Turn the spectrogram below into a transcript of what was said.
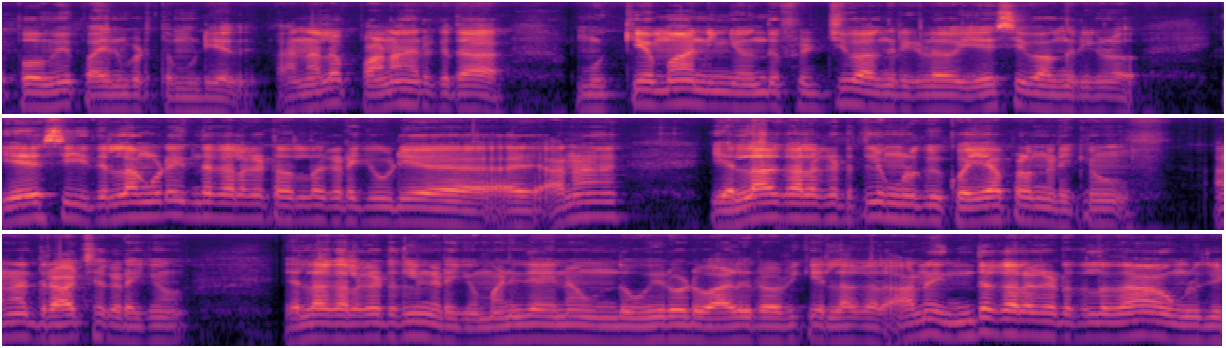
எப்போவுமே பயன்படுத்த முடியாது. அதனால் பணம் இருக்குதா? முக்கியமாக நீங்கள் வந்து ஃப்ரிட்ஜ் வாங்குறீங்களோ ஏசி வாங்குறீங்களோ ஏசி இதெல்லாம் கூட இந்த காலகட்டத்தில் கிடைக்கக்கூடிய ஆனால் எல்லா காலகட்டத்திலையும் உங்களுக்கு கொய்யாப்பழம் கிடைக்கும். ஆனால் திராட்சை கிடைக்கும். எல்லா காலகட்டத்திலும் கிடைக்கும். மனித இனம் இந்த உயிரோடு வாழ்கிற வரைக்கும் எல்லா கால ஆனால் இந்த காலகட்டத்தில் தான் உங்களுக்கு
